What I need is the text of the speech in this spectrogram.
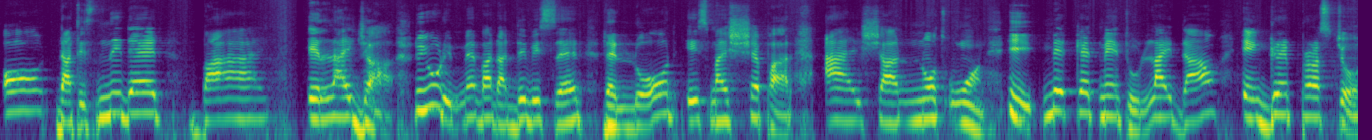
all that is needed by Elijah. Do you remember that David said, The Lord is my shepherd, I shall not want. He maketh me to lie down in green pasture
